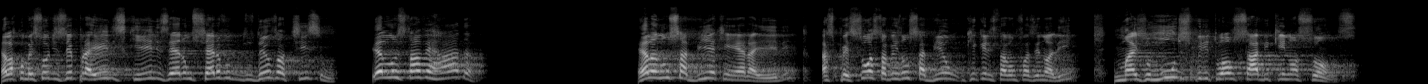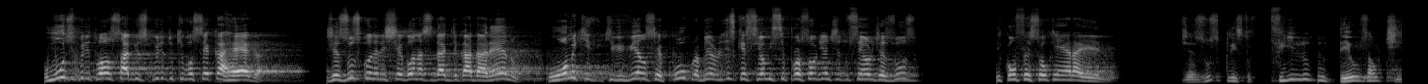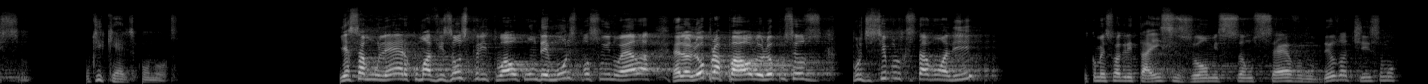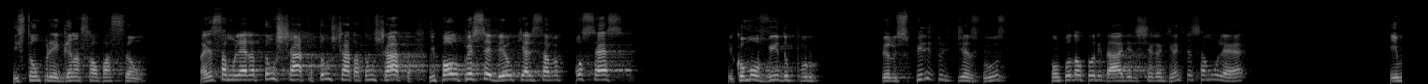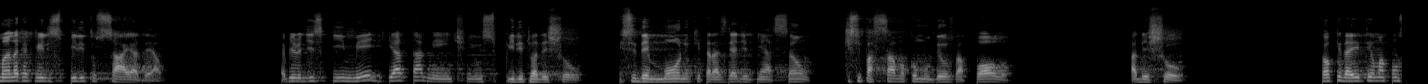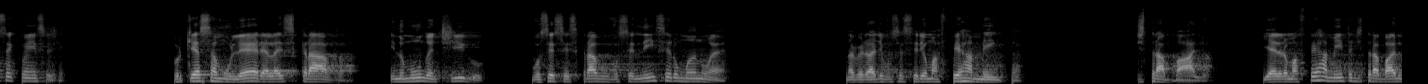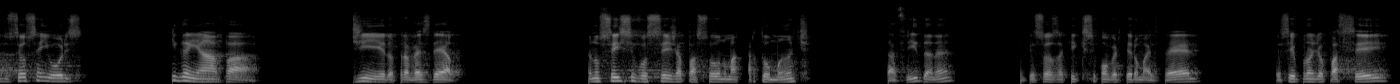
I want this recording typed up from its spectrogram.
ela começou a dizer para eles que eles eram servos do Deus Altíssimo. E ela não estava errada. Ela não sabia quem era ele, as pessoas talvez não sabiam o que, que eles estavam fazendo ali, mas o mundo espiritual sabe quem nós somos. O mundo espiritual sabe o espírito que você carrega. Jesus, quando ele chegou na cidade de Gadareno, um homem que, que vivia no sepulcro, a Bíblia diz que esse homem se prostrou diante do Senhor Jesus e confessou quem era ele. Jesus Cristo, Filho do Deus Altíssimo. O que queres conosco? E essa mulher, com uma visão espiritual, com demônios possuindo ela, ela olhou para Paulo, olhou para os seus para os discípulos que estavam ali e começou a gritar: Esses homens são servos do Deus Altíssimo, estão pregando a salvação. Mas essa mulher era tão chata, tão chata, tão chata, e Paulo percebeu que ela estava possessa. E comovido por, pelo Espírito de Jesus, com toda a autoridade, ele chega diante dessa mulher e manda que aquele espírito saia dela. A Bíblia diz que imediatamente o espírito a deixou. Esse demônio que trazia adivinhação, que se passava como o deus do Apolo, a deixou. Só que daí tem uma consequência, gente. Porque essa mulher, ela é escrava. E no mundo antigo, você ser escravo, você nem ser humano é. Na verdade, você seria uma ferramenta de trabalho. E ela era uma ferramenta de trabalho dos seus senhores que ganhava dinheiro através dela. Eu não sei se você já passou numa cartomante da vida, né? Tem pessoas aqui que se converteram mais velho. Eu sei por onde eu passei.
